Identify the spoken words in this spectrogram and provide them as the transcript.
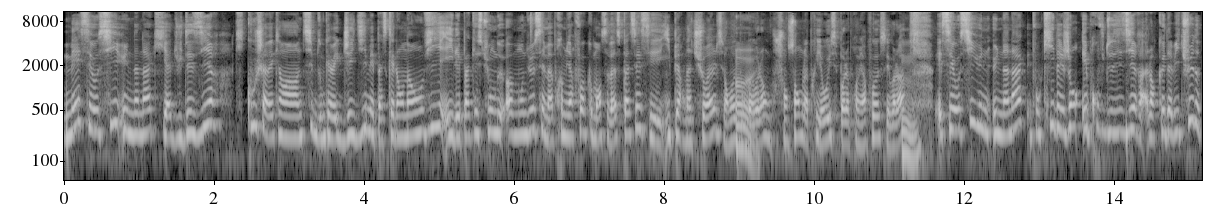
mais c'est aussi une nana qui a du désir, qui couche avec un, type, donc avec JD, mais parce qu'elle en a envie. Et il est pas question de oh mon dieu, c'est ma première fois, comment ça va se passer C'est hyper naturel. C'est en mode Ah bon, ouais. bah voilà, on couche ensemble. A priori, c'est pas la première fois, c'est voilà. Mhm. Et c'est aussi une, une nana pour qui les gens éprouvent du désir, alors que d'habitude,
